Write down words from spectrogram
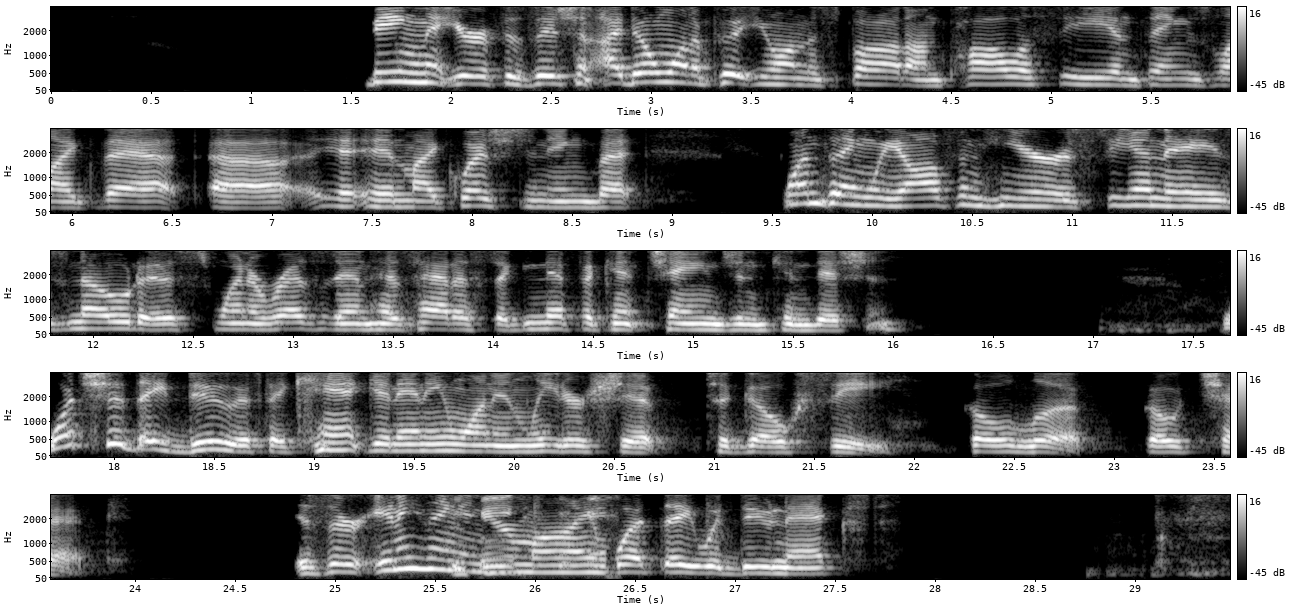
being that you're a physician, I don't want to put you on the spot on policy and things like that uh, in my questioning, but one thing we often hear is CNAs notice when a resident has had a significant change in condition. What should they do if they can't get anyone in leadership to go see, go look, go check? Is there anything in your mind what they would do next?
